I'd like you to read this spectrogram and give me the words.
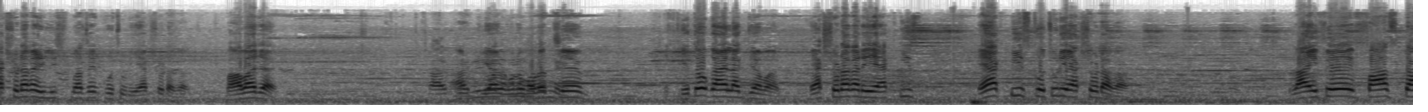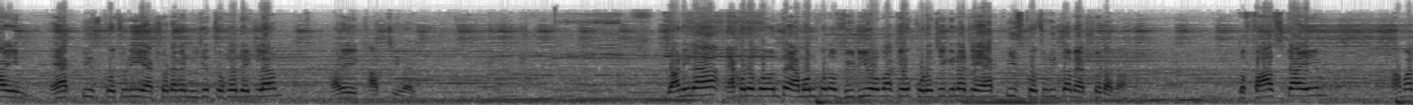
একশো টাকা ইলিশ মাছের কচুরি একশো টাকা। ভাবা যায়। আর কি আর মনে হচ্ছে খেতেও গায়ে লাগছে আমার। একশো টাকার এই এক পিস এক পিস কচুরি একশো টাকা। লাইফে ফার্স্ট টাইম এক পিস কচুরি একশো টাকা নিজের চোখে দেখলাম। আরে খাচ্ছি ভাই। জানি না এখনও পর্যন্ত এমন কোনো ভিডিও বা কেউ করেছে কিনা যে এক পিস কচুরির দাম একশো টাকা। তো ফার্স্ট টাইম আমার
